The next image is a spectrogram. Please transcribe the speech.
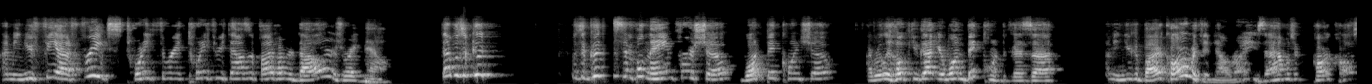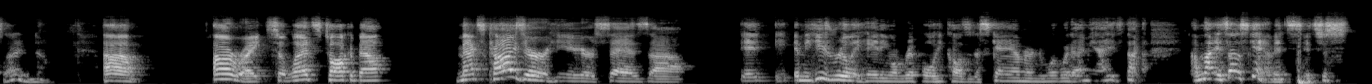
I mean, you fiat freaks, $23,500 $23, right now. That was a good, it was a good simple name for a show, one Bitcoin show. I really hope you got your one Bitcoin because uh, I mean you could buy a car with it now, right? Is that how much a car costs? I don't even know. Um, all right, so let's talk about Max Keiser here says, uh, it, it, I mean, he's really hating on Ripple. He calls it a scam, and what? what I mean, it's not. I'm not. It's not a scam. It's it's just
